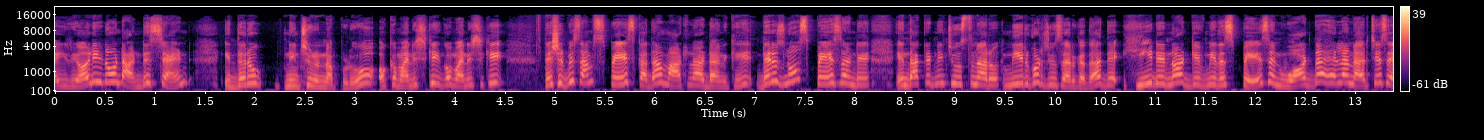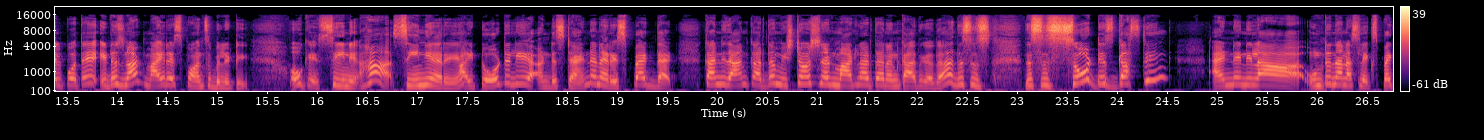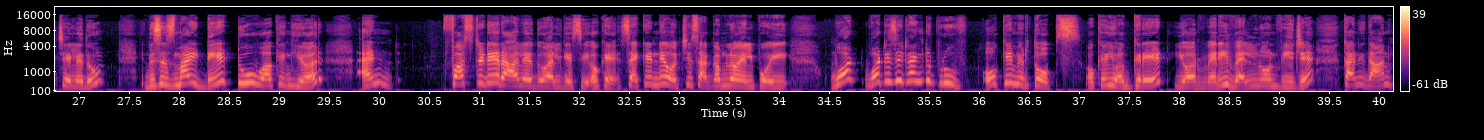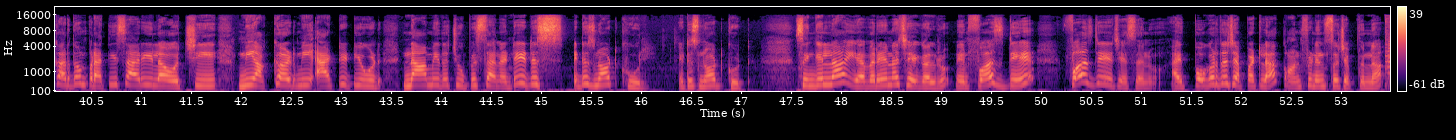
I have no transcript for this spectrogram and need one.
I really don't understand ఇద్దరు నించున్నప్పుడు ఒక మనిషికి ఇంకో మనిషికి they should be some space కదా మాట్లాడడానికి. దెర్ ఇస్ నో స్పేస్ అండి. ఇందాకటి నుంచి చూస్తున్నారు. మీరు కూడా చూసారు కదా they he did not give me the space and what the hell అని అర్చేసి వెళ్ళిపోతే it is not my responsibility okay senior హా సీనియరే I totally understand and I respect that కానీ దానికి అర్థం ఇష్టం వచ్చినట్టు మాట్లాడతారని కాదు కదా. This is this is so disgusting and నేను ఇలా ఉంటుందని అసలు ఎక్స్పెక్ట్ చేయలేదు. This is my day two working here and first day రాలేదు అలిగేసి. ఓకే సెకండ్ డే వచ్చి సగంలో వెళ్ళిపోయి. What what is he trying to prove okay మీరు తోప్స్. Okay you are great you are very well known VJ కానీ దానికి అర్థం ప్రతిసారి ఇలా వచ్చి మీ అక్కడ మీ యాటిట్యూడ్ నా మీద చూపిస్తానంటే it is it is not cool it is not good సింగిల్లా ఎవరైనా చేయగలరు. నేను ఫస్ట్ డే ఫస్ట్ డే చేశాను. అది పొగరుతో చెప్పట్లా కాన్ఫిడెన్స్తో చెప్తున్నా.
